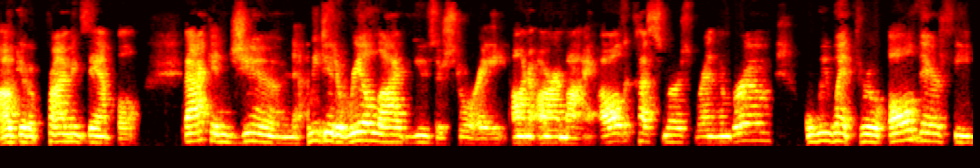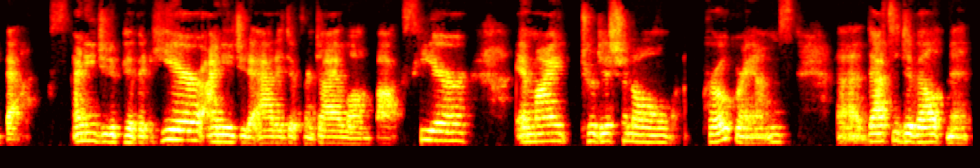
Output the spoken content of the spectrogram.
I'll give a prime example. Back in June, we did a real live user story on RMI. All the customers were in the room. We went through all their feedbacks. I need you to pivot here. I need you to add a different dialogue box here. In my traditional programs, uh, that's a development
